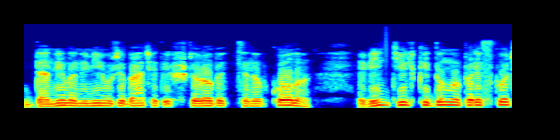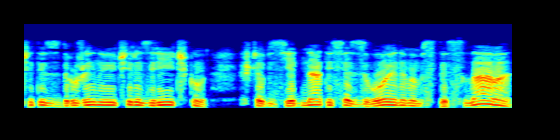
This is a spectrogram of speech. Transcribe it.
Данило не міг уже бачити, що робиться навколо. Він тільки думав перескочити з дружиною через річку, щоб з'єднатися з воїнами Мстислава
